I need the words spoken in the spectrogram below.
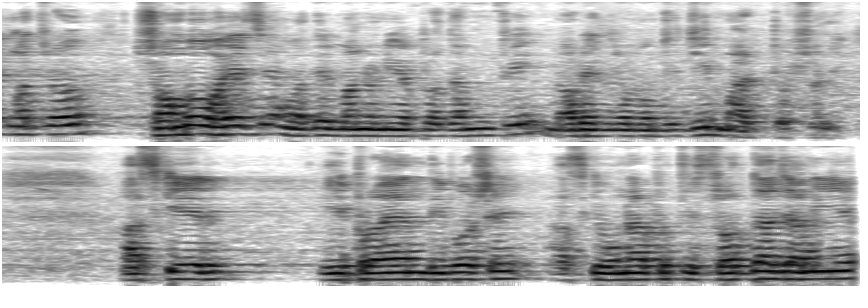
একমাত্র সম্ভব হয়েছে আমাদের মাননীয় প্রধানমন্ত্রী নরেন্দ্র মোদীজির মার্গদর্শনে। আজকের এই প্রয়াণ দিবসে আজকে ওনার প্রতি শ্রদ্ধা জানিয়ে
